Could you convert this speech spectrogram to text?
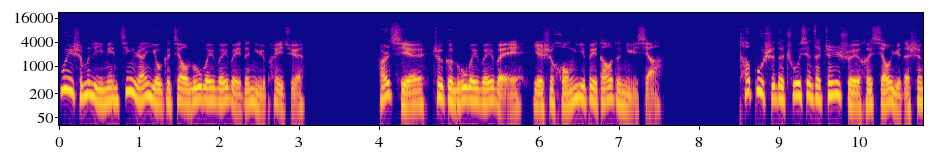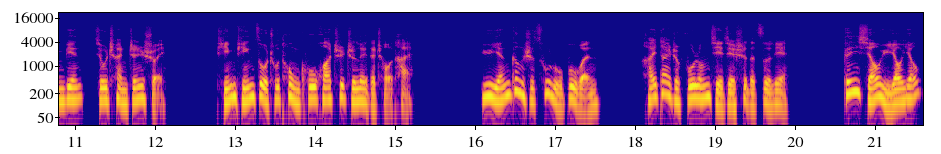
为什么里面竟然有个叫芦苇苇苇的女配角？而且这个芦苇苇苇也是红衣被刀的女侠。她不时的出现在真水和小雨的身边，纠缠真水，频频做出痛哭花痴之类的丑态，语言更是粗鲁不文，还带着芙蓉姐姐式的自恋，跟小雨夭夭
